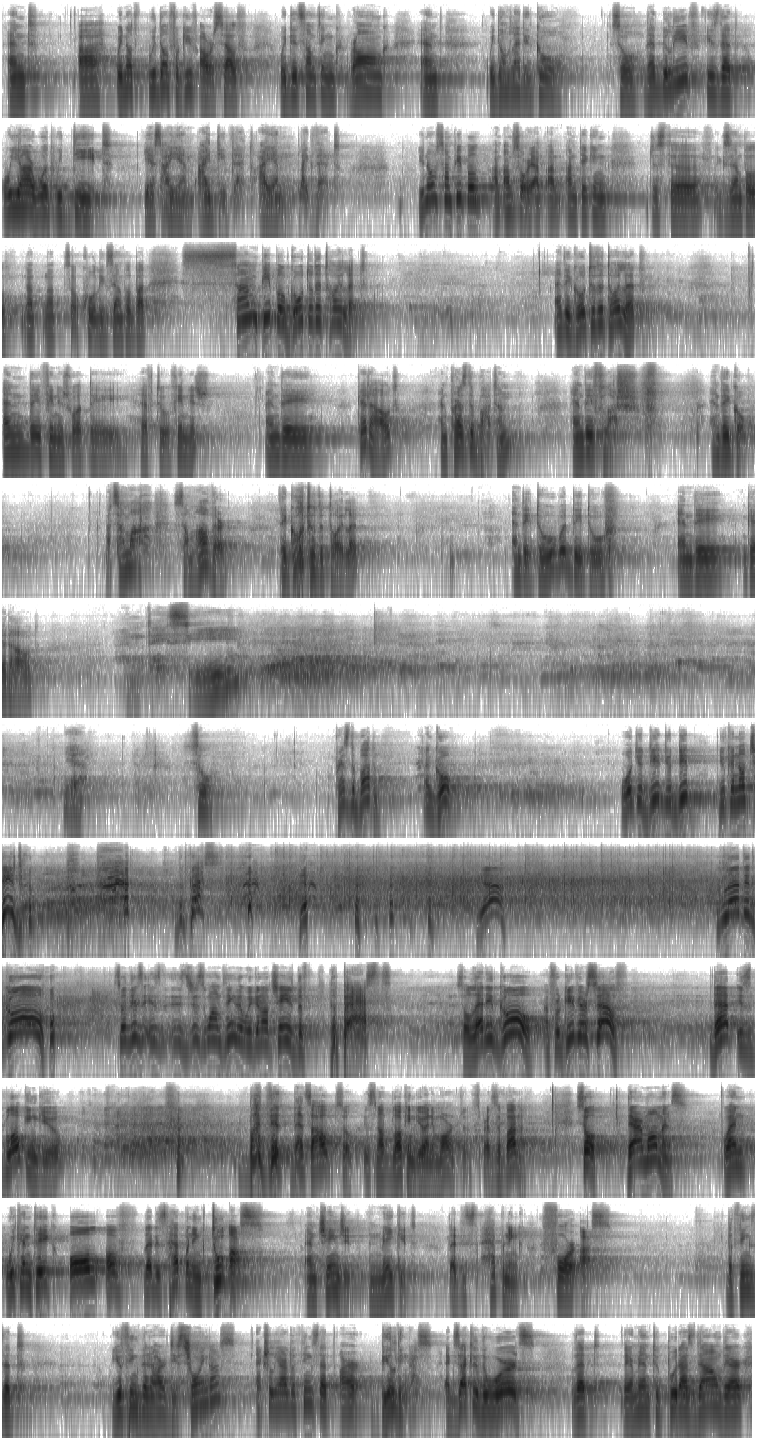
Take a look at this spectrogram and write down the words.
And uh, we, not, we don't forgive ourselves. We did something wrong and we don't let it go. So that belief is that we are what we did. Yes, I am. I did that. I am like that. You know, some people, I'm, I'm sorry, I'm, I'm, I'm taking just an example, not, not so cool example, but some people go to the toilet. And they go to the toilet and they finish what they have to finish, and they get out and press the button, and they flush, and they go. But some, some other, they go to the toilet, and they do what they do, and they get out, and they see. Yeah. So press the button and go. What you did, you did. You cannot change the, the past. yeah. yeah. Let it go. So this is, is just one thing that we cannot change, the, the past. So let it go and forgive yourself. That is blocking you but that, that's out, so it's not blocking you anymore. Just press the button. So there are moments when we can take all of that is happening to us and change it and make it that is happening for us. The things that you think that are destroying us actually are the things that are building us. Exactly the words that they're meant to put us down, they're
